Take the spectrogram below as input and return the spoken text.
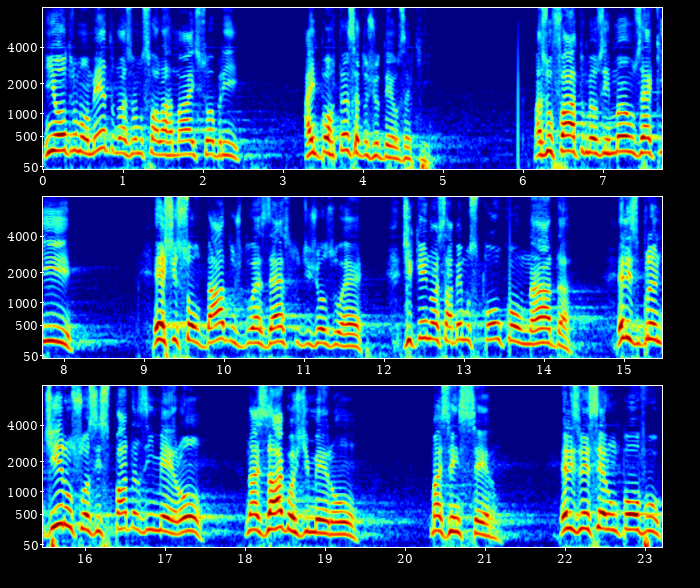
Em outro momento, nós vamos falar mais sobre a importância dos judeus aqui. Mas o fato, meus irmãos, é que estes soldados do exército de Josué, de quem nós sabemos pouco ou nada, eles brandiram suas espadas em Meron, nas águas de Meron, mas venceram. Eles venceram um povo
